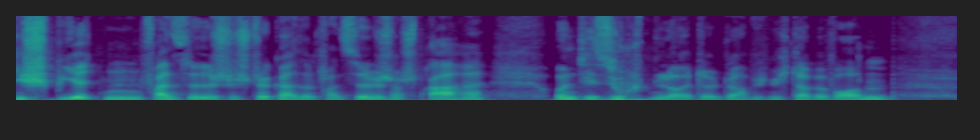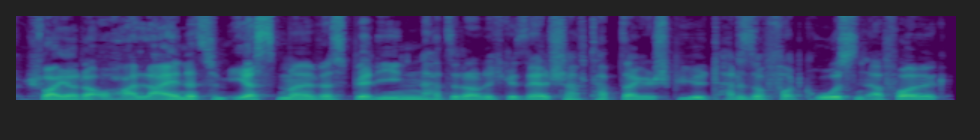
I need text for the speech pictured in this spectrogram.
Die spielten französische Stücke, also in französischer Sprache, und die suchten Leute. Und da habe ich mich da beworben. Ich war ja da auch alleine zum ersten Mal in West-Berlin, hatte dadurch Gesellschaft, habe da gespielt, hatte sofort großen Erfolg.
